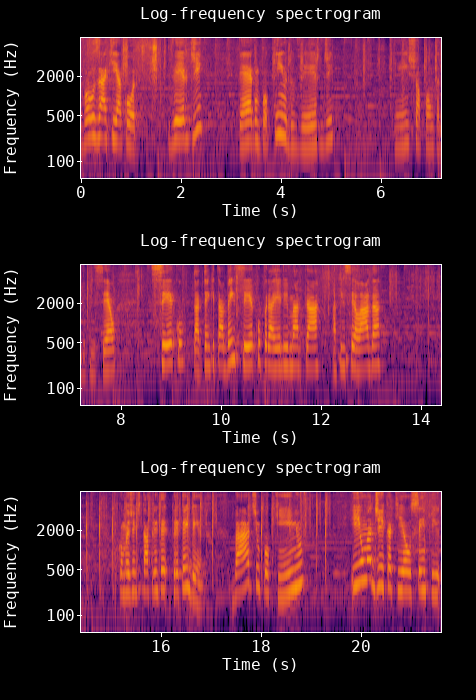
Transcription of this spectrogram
Vou usar aqui a cor verde. Pego um pouquinho do verde. Encho a ponta do pincel. Seco, tá? tem que estar tá bem seco para ele marcar a pincelada como a gente está pretendendo. Bate um pouquinho. E uma dica que eu sempre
